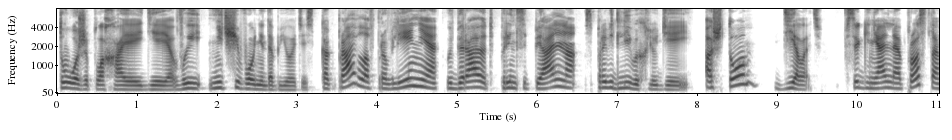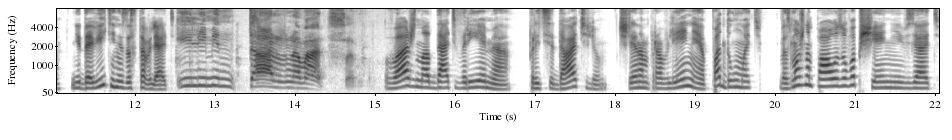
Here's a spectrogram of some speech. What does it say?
тоже плохая идея. Вы ничего не добьетесь. Как правило, в правление выбирают принципиально справедливых людей. А что делать? Все гениальное просто не давить и не заставлять. Элементарно, Ватсон. Важно дать время председателю, членам правления подумать, Возможно, паузу в общении взять,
